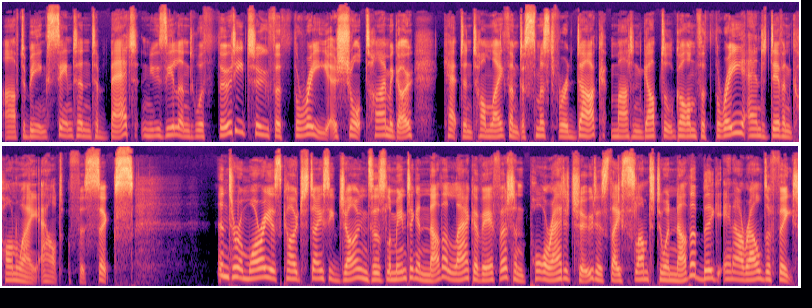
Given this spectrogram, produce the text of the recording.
After being sent in to bat, New Zealand were 32 for 3 a short time ago. Captain Tom Latham dismissed for a duck, Martin Guptill gone for 3, and Devon Conway out for 6. Interim Warriors coach Stacey Jones is lamenting another lack of effort and poor attitude as they slumped to another big NRL defeat.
